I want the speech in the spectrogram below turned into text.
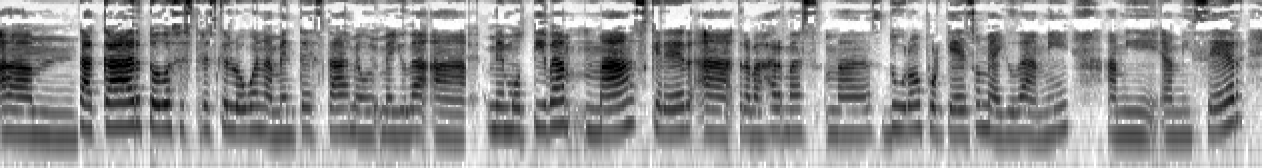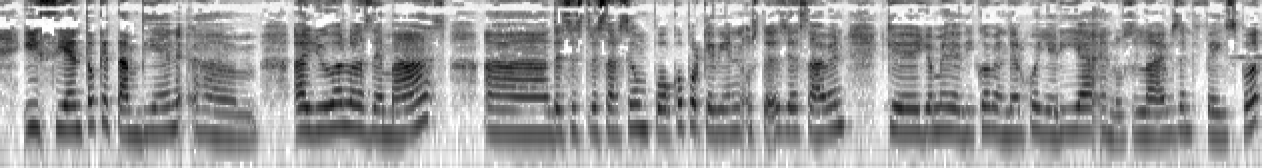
sacar todo ese estrés que luego en la mente está, me, ayuda a, me motiva más querer a trabajar más, más duro porque eso me ayuda a mí, a mi, a mi ser y siento que también ayuda a los demás a desestresarse un poco porque bien ustedes ya saben que yo me dedico a vender joyería en los lives en Facebook.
